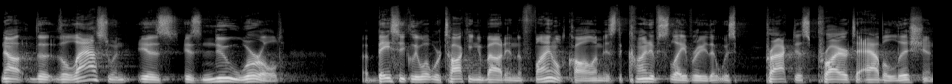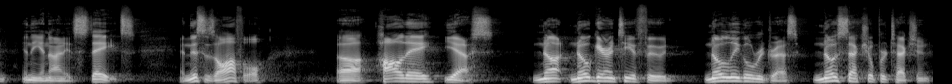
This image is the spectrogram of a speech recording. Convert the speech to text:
Now, the, the last one is, is New World. Uh, basically, what we're talking about in the final column is the kind of slavery that was practiced prior to abolition in the United States. And this is awful. Uh, holiday, yes. No, no guarantee of food, no legal redress, no sexual protection,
